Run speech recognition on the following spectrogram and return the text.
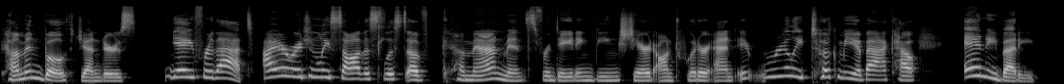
come in both genders. Yay for that! I originally saw this list of commandments for dating being shared on Twitter, and it really took me aback how anybody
